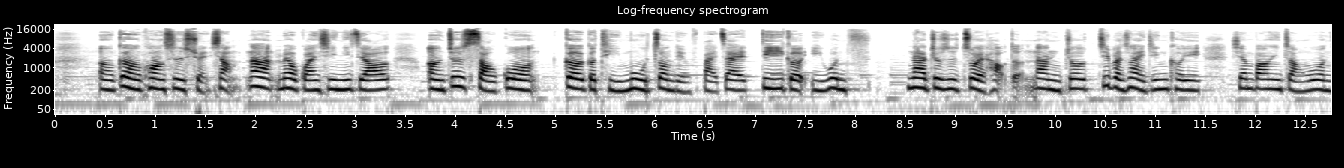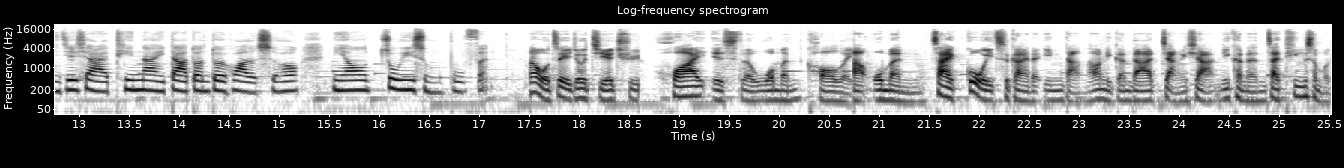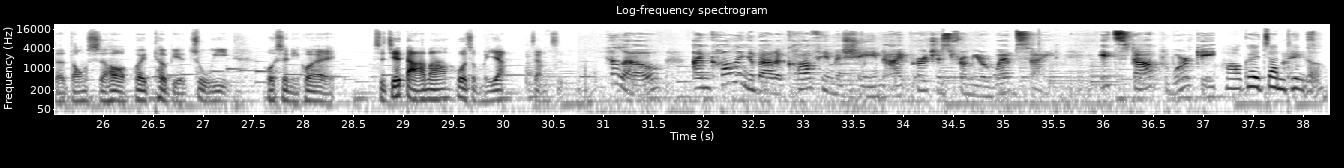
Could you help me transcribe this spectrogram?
嗯、更何况是选项，那没有关系，你只要嗯、就是扫过各个题目，重点摆在第一个疑问词，那就是最好的。那你就基本上已经可以先帮你掌握你接下来听那一大段对话的时候，你要注意什么部分。那我这里就截取。Why is the woman calling？啊我们再过一次刚才的音档，然后你跟大家讲一下，你可能在听什么的东时候会特别注意，或是你会直接答吗，或怎么样？这样子。Hello, I'm calling about a coffee machine I purchased from your website. It stopped working. 好，可以暂停了。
